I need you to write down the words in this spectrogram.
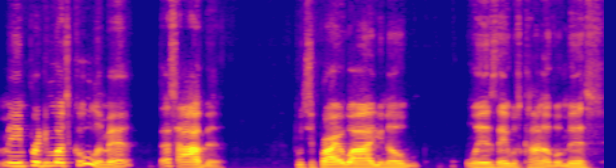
I mean, pretty much cooling, man. That's how I've been. Which is probably why, you know, Wednesday was kind of a miss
